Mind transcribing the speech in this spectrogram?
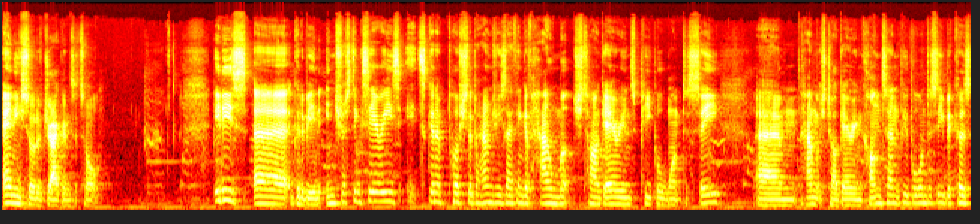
any sort of dragons at all. It is uh, going to be an interesting series. It's going to push the boundaries, I think, of how much Targaryens people want to see um, how much Targaryen content people want to see because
